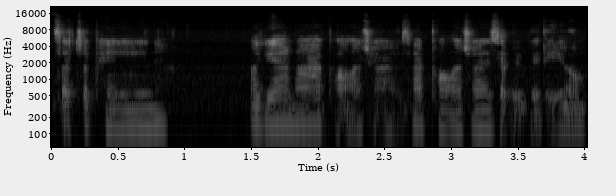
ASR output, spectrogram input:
such a pain. Again, I apologize. I apologize every video.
